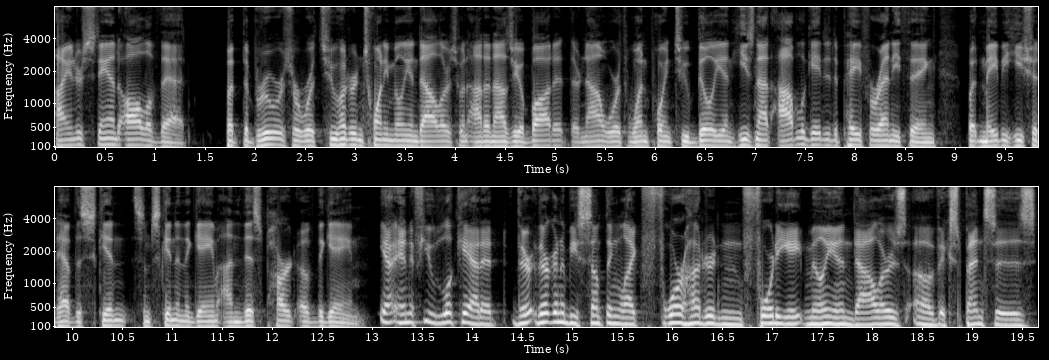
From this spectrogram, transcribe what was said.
I understand all of that. But the Brewers were worth $220 million when Attanasio bought it. They're now worth 1.2 billion. He's not obligated to pay for anything, but maybe he should have the skin, some skin in the game on this part of the game. Yeah, and if you look at it, they're, they're going to be something like $448 million of expenses.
